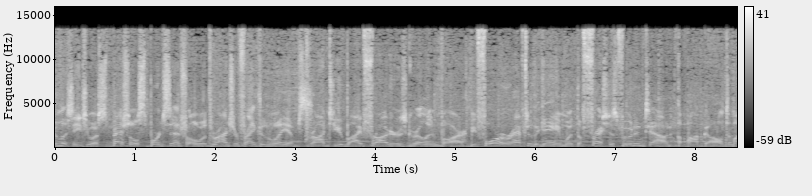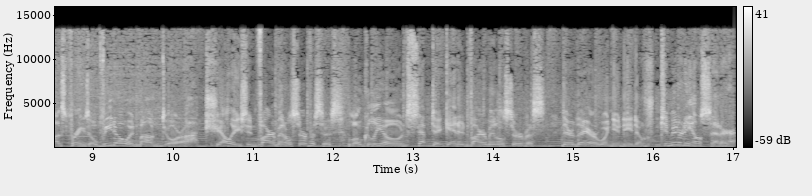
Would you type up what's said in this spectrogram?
You're listening to a special Sports Central with Roger Franklin Williams. Brought to you by Frogger's Grill and Bar. Before or after the game with the freshest food in town. Apopka, Altamonte Springs, Oviedo, and Mount Dora. Shelley's Environmental Services. Locally owned septic and environmental service. They're there when you need them. Community Health Center.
